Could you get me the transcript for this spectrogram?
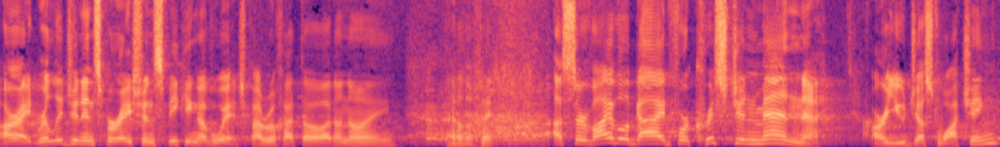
All right, religion inspiration, speaking of which, Baruch Adonai a survival guide for Christian men. Are you just watching?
